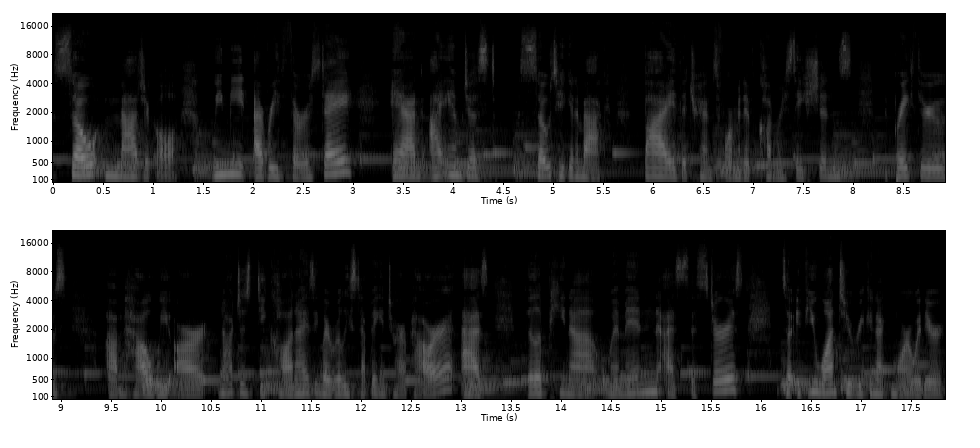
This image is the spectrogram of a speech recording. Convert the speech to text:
so magical. We meet every Thursday, and I am just so taken aback by the transformative conversations, the breakthroughs, um, how we are not just decolonizing, but really stepping into our power as Filipina women, as sisters. so, if you want to reconnect more with your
